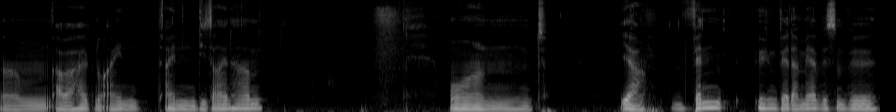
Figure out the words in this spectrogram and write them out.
ähm, aber halt nur ein, ein Design haben. Und ja, wenn irgendwer da mehr wissen will,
